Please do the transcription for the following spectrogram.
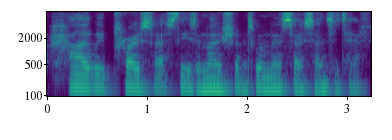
how we process these emotions when we're so sensitive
